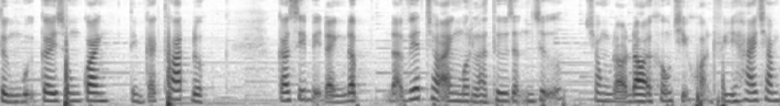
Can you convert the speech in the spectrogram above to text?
từng bụi cây xung quanh, tìm cách thoát được. Ca sĩ bị đánh đập đã viết cho anh một lá thư giận dữ, trong đó đòi không chỉ khoản phí 200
